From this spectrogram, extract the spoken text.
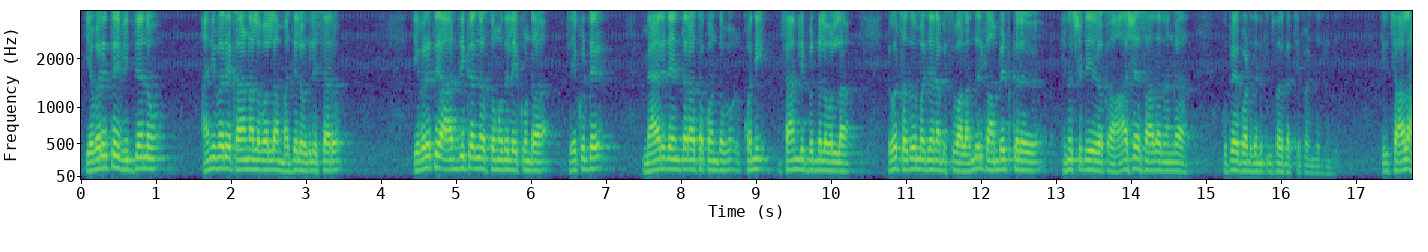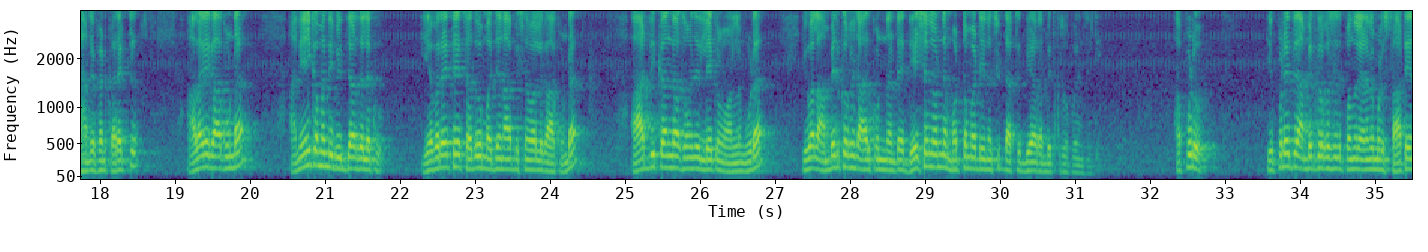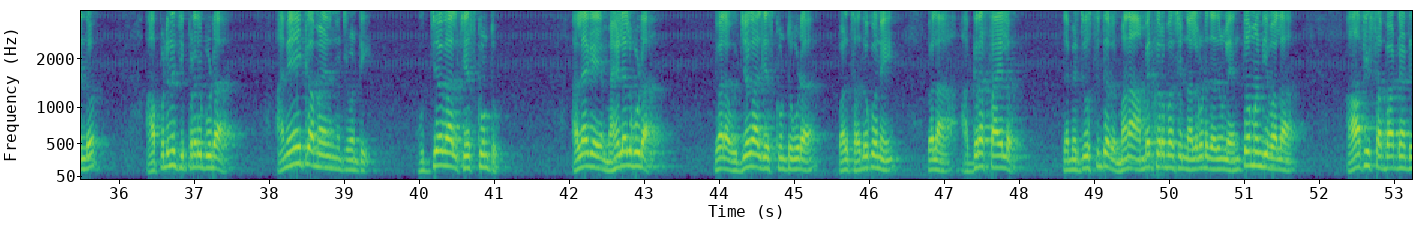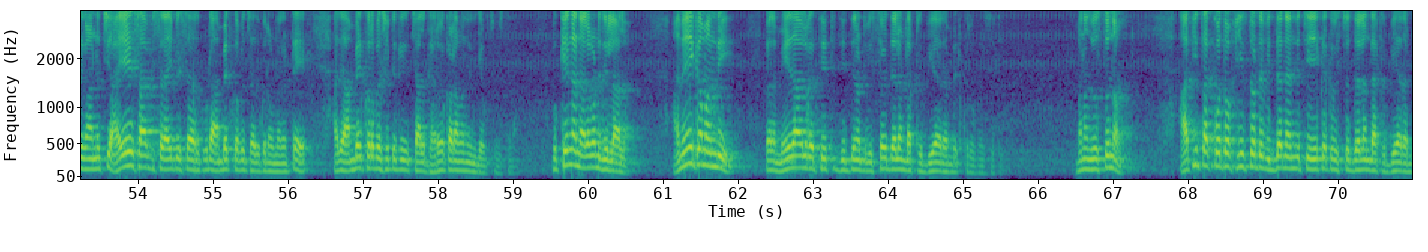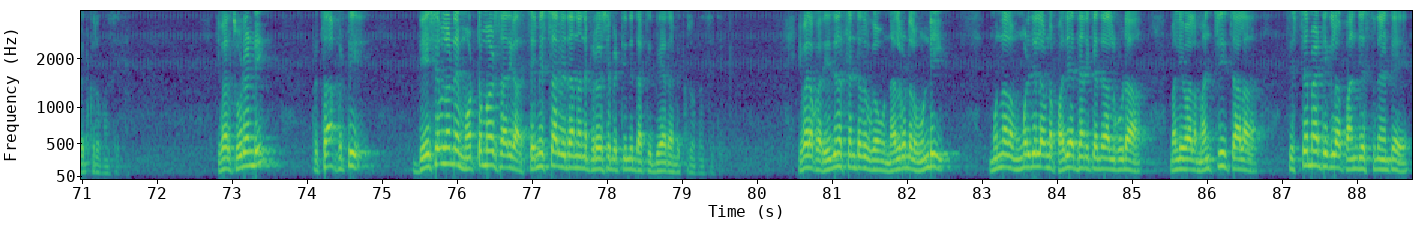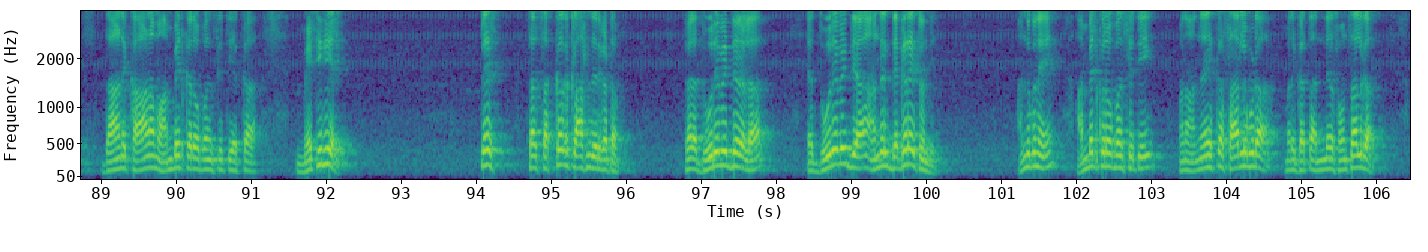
ఎవరైతే విద్యను అనివార్య కారణాల వల్ల మధ్యలో వదిలేశారో ఎవరైతే ఆర్థికంగా స్తోమత లేకుండా లేకుంటే మ్యారేజ్ అయిన తర్వాత కొంత కొన్ని ఫ్యామిలీ ఇబ్బందుల వల్ల ఎవరు చదువు మధ్య అనిపిస్తే వాళ్ళందరికీ అంబేద్కర్ యూనివర్సిటీ యొక్క ఆశయ సాధారణంగా ఉపయోగపడుతుందని ప్రిన్సిపల్ గారు చెప్పడం జరిగింది. ఇది చాలా హండ్రెడ్ పర్సెంట్ కరెక్ట్. అలాగే కాకుండా అనేక మంది విద్యార్థులకు ఎవరైతే చదువు మధ్యాహ్నం ఆపేసిన వాళ్ళు కాకుండా ఆర్థికంగా సమాజం లేకుండా వాళ్ళని కూడా ఇవాళ అంబేద్కర్ యూనివర్సిటీ ఆదుకుంటుందంటే దేశంలోనే మొట్టమొదటి university doctor BR Ambedkar university. అప్పుడు ఎప్పుడైతే అంబేద్కర్ యూనివర్సిటీ పంతొమ్మిది ఎనభై మూడు స్టార్ట్ అయిందో అప్పటి నుంచి ఇప్పటివరకు కూడా అనేకమైనటువంటి ఉద్యోగాలు చేసుకుంటూ అలాగే మహిళలు కూడా ఇవాళ ఉద్యోగాలు చేసుకుంటూ కూడా వాళ్ళు చదువుకొని ఇవాళ అగ్రస్థాయిలో ఇలా మీరు చూస్తుంటారు మన అంబేద్కర్ యూనివర్సిటీ నల్గొండ చదువులో ఎంతోమంది ఇవాళ ఆఫీస్ సబార్డినేట్ కానిచ్చి ఐఏఎస్ ఆఫీసర్ ఐపీఎస్ఆర్ కూడా అంబేద్కర్ యూనివర్సిటీ చదువుకుని ఉన్నారంటే అది అంబేద్కర్ యూనివర్సిటీకి చాలా గర్వకారణమని నేను చూపిస్తున్నాను చూస్తున్నాను ముఖ్యంగా నల్గొండ జిల్లాలో అనేక మంది ఇవాళ మేధావులుగా తీర్చిదిద్దినట్టు విశ్వవిద్యాలయం డాక్టర్ బిఆర్ అంబేద్కర్ యూనివర్సిటీ. మనం చూస్తున్నాం అతి తక్కువతో ఫీజుతో విద్యను అందించే ఏకైక విశ్వవిద్యాలయం డాక్టర్ బిఆర్ అంబేద్కర్ యూనివర్సిటీ. ఇవాళ చూడండి ప్రతి ప్రతి దేశంలోనే మొట్టమొదటిసారిగా సెమిస్టార్ విధానాన్ని ప్రవేశపెట్టింది డాక్టర్ బిఆర్ అంబేద్కర్ యూనివర్సిటీ. ఇవాళ ఒక రీజనల్ సెంటర్ నల్గొండలో ఉండి మున్న ఉమ్మడి జిల్లా ఉన్న పది అధ్యయన కేంద్రాలు కూడా మళ్ళీ వాళ్ళ మంచి చాలా సిస్టమేటిక్గా పనిచేస్తున్నాయంటే దానికి కారణం అంబేద్కర్ ఓపెన్ సిటీ యొక్క మెటీరియల్. ప్లస్ చాలా చక్కగా క్లాసులు జరగటం. ఇవాళ దూర విద్యల దూర విద్య అందరికి దగ్గర అవుతుంది. అందుకనే అంబేద్కర్ ఓపెన్ సిటీ మనం అనేక సార్లు కూడా మరి గత అనేక సంవత్సరాలుగా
